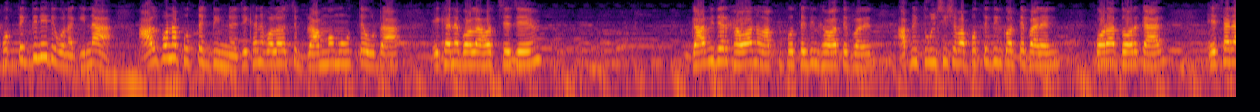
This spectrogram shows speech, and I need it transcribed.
প্রত্যেক দিনই দেবো নাকি? না, আলপনা প্রত্যেক দিন নয়। যেখানে বলা হচ্ছে ব্রাহ্ম মুহূর্তে ওঠা, এখানে বলা হচ্ছে যে গাভীদের খাওয়ানো, আপনি প্রত্যেকদিন খাওয়াতে পারেন। আপনি তুলসী সেবা প্রত্যেকদিন করতে পারেন, করার দরকার। এছাড়া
